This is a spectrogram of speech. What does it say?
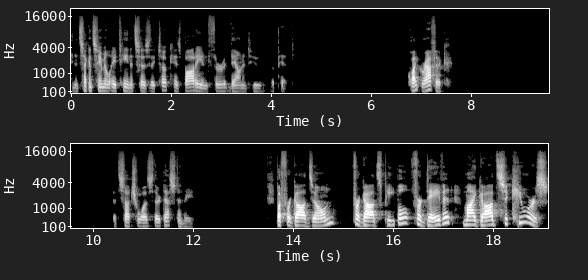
And in 2 Samuel 18, it says they took his body and threw it down into the pit. Quite graphic, but such was their destiny but for God's own, for God's people, for David, my God secures.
